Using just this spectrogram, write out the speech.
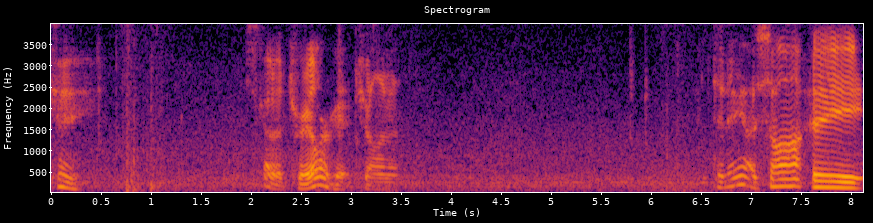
Okay. It's got a trailer hitch on it. Today I saw a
